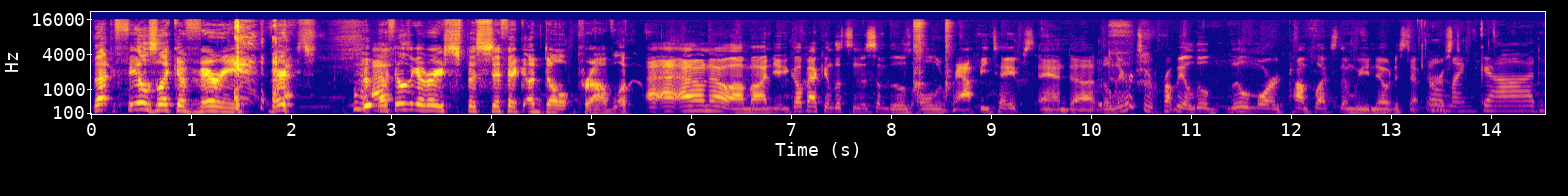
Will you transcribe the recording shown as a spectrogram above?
that feels like a very very that feels like a very specific adult problem. I, I, I don't know, Amon. You go back and listen to some of those old Raffi tapes, and uh, the lyrics are probably a little little more complex than we noticed at first. Oh first. my god.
